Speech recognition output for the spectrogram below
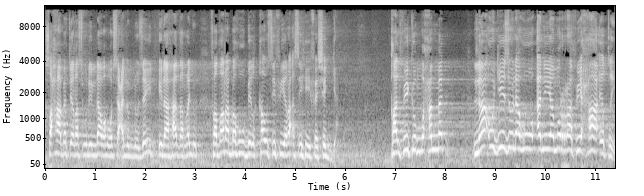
صحابة رسول الله وهو سعد بن زيد إلى هذا الرجل فضربه بالقوس في رأسه فشجه قال فيكم محمد لا أجيز له أن يمر في حائطي.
